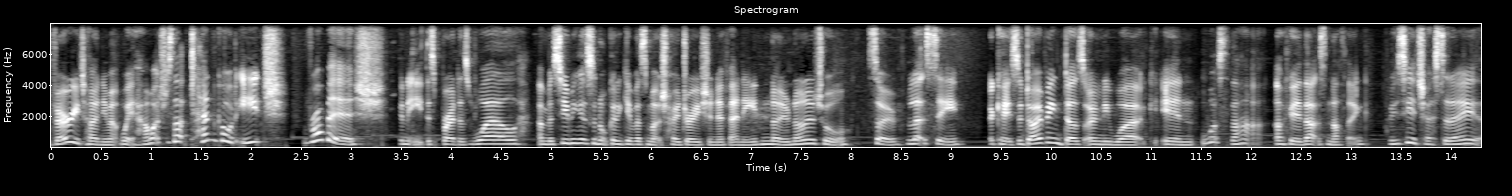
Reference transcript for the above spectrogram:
very tiny amount. Wait, how much was that? 10 gold each? Rubbish. Gonna eat this bread as well. I'm assuming it's not to give us much hydration, if any. No, none at all. So let's see. Okay, so diving does only work in... What's that? Okay, that's nothing. We see a chest today?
